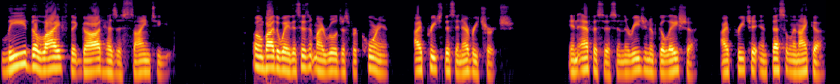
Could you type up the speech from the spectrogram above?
Lead the life that God has assigned to you. Oh, and by the way, this isn't my rule just for Corinth. I preach this in every church. In Ephesus, in the region of Galatia, I preach it in Thessalonica.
